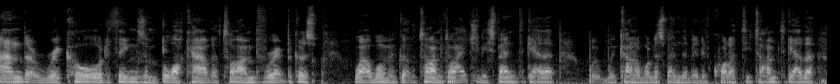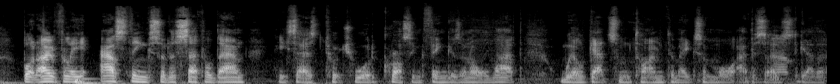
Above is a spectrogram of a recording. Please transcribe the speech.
and record things and block out the time for it because well, when we've got the time to actually spend together, we, we, kind of want to spend a bit of quality time together. But hopefully, as things sort of settle down, he says, touch wood, crossing fingers, and all that, we'll get some time to make some more episodes um, together.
